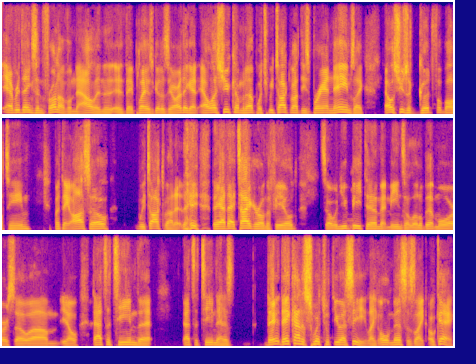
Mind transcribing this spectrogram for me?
everything's in front of them now, and if they play as good as they are, they got LSU coming up, which we talked about these brand names. Like LSU's a good football team, but they also we talked about it. They they had that tiger on the field, so when you beat them, it means a little bit more. So um, you know that's a team that that's a team that has they they kind of switch with USC. Like Ole Miss is like okay.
